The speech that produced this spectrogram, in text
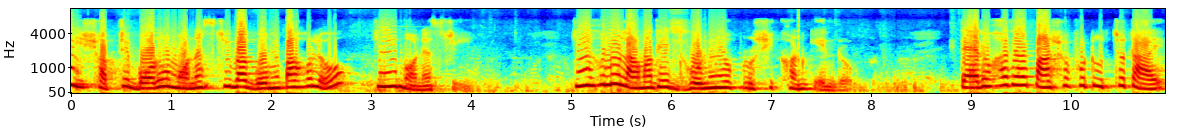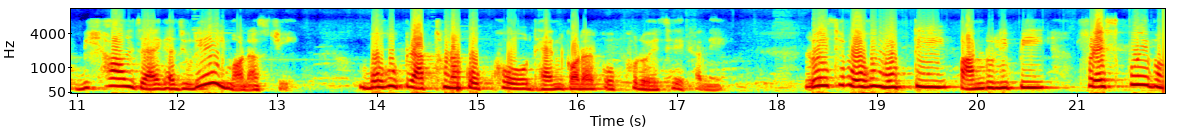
স্পিতির সবচেয়ে বড় মনাস্ট্রি বা গোম্পা হলো কি মনাস্ট্রি কি হলো আমাদের ধর্মীয় প্রশিক্ষণ কেন্দ্র? তেরো হাজার পাঁচশো ফুট উচ্চতায় বিশাল জায়গা জুড়ে এই মনাস্ট্রি বহু প্রার্থনা কক্ষ, ধ্যান করার কক্ষ রয়েছে এখানে। রয়েছে বহু মূর্তি, পাণ্ডুলিপি ফ্রেস্কো এবং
